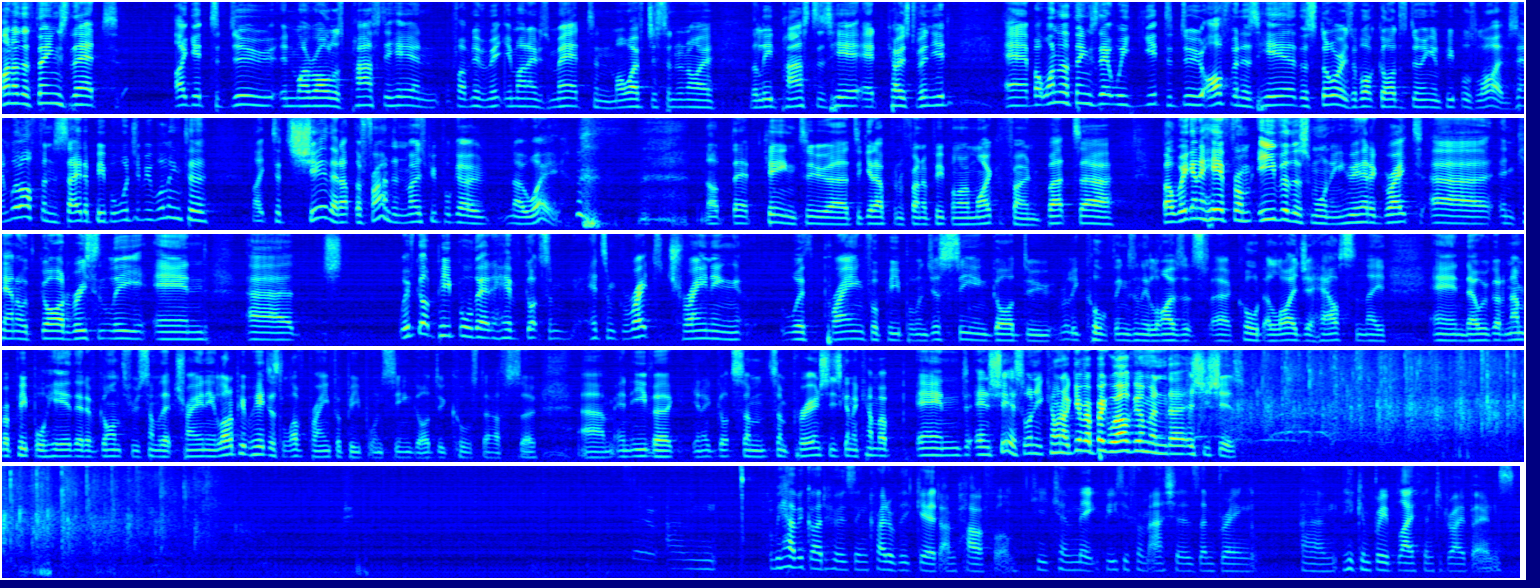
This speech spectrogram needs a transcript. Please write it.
One of the things that I get to do in my role as pastor here, and if I've never met you, my name's Matt, and my wife Jacinda and I, are the lead pastors here at Coast Vineyard. Uh, but one of the things that we get to do often is hear the stories of what God's doing in people's lives. And we'll often say to people, "Would you be willing to, like, to share that up the front?" And most people go, "No way." Not that keen to uh, to get up in front of people on a microphone, but. Uh, but we're going to hear from Eva this morning, who had a great uh, encounter with God recently, and uh, we've got people that have got some had some great training with praying for people and just seeing God do really cool things in their lives. It's uh, called Elijah House, and they and uh, we've got a number of people here that have gone through some of that training. A lot of people here just love praying for people and seeing God do cool stuff. So, um, and Eva, you know, got some some prayer, and she's going to come up and and share. So, when you come on, I'll give her a big welcome, and uh, as she shares. So, um, we have a God who is incredibly good and powerful. He can make beauty from ashes and bring, um, he can breathe life into dry bones.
